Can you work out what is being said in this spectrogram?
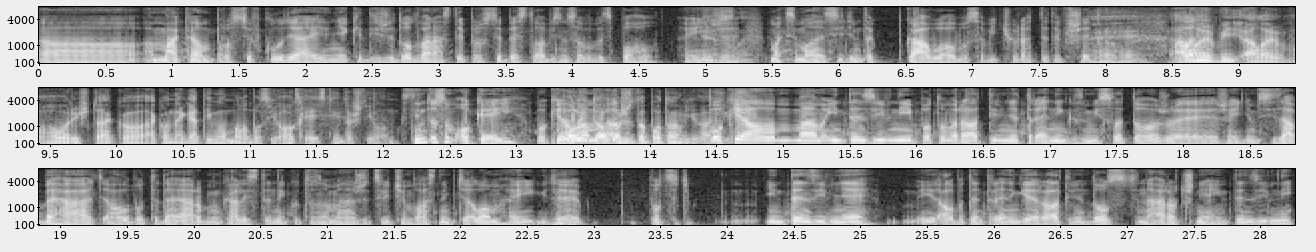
a makám proste v kľude aj niekedy, že do 12. proste bez toho, aby som sa vôbec pohol. Hej, že maximálne si idem tak kávu alebo sa vyčúrať, to je tak všetko. Hej, hej. Ale, ale, vy, ale hovoríš to ako, ako negatívum, alebo si OK s týmto štýlom? S týmto som OK. Pokiaľ Kvôli mám, tomu, že to potom vyvážiš. Pokiaľ mám intenzívny potom relatívne tréning v zmysle toho, že, že idem si zabehať, alebo teda ja robím kalisteniku, to znamená, že cvičím vlastným telom, hej, kde hmm. v podstate intenzívne, alebo ten tréning je relatívne dosť náročný a intenzívny,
